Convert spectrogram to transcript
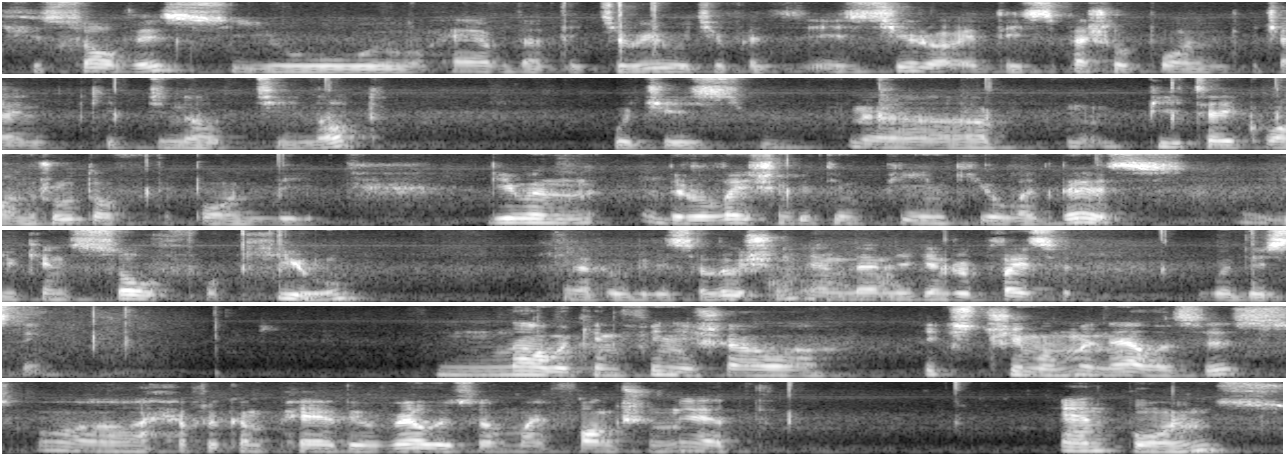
If you solve this, you will have that the derivative is 0 at the special point, which I denote t naught, which is uh, p take 1 root of the point b given the relation between P and Q like this, you can solve for Q, and that will be the solution, and then you can replace it with this thing. Now we can finish our extremum analysis. Uh, I have to compare the values of my function at endpoints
